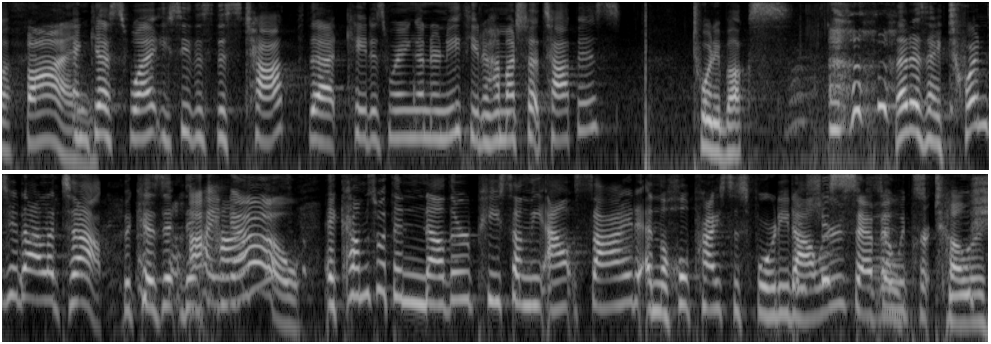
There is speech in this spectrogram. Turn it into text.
have fun. And guess what? You see this this top that Kate is wearing underneath. You know how much that top is? Twenty bucks. That is a twenty dollar top because it, it I comes, know. it comes with another piece on the outside, and the whole price is forty There's dollars. just seven so it's two colors in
